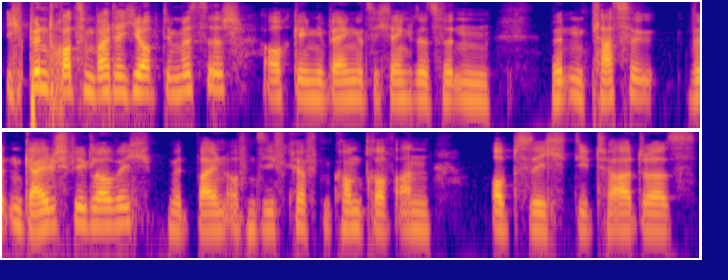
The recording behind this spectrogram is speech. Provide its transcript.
ich bin trotzdem weiter hier optimistisch, auch gegen die Bengals. Ich denke, das wird ein, wird ein klasse, wird ein geiles Spiel, glaube ich, mit beiden Offensivkräften. Kommt drauf an, ob sich die Chargers,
